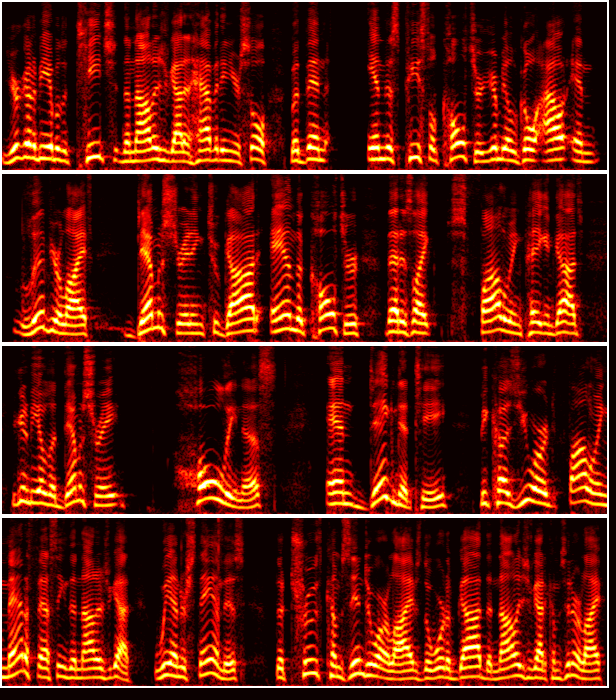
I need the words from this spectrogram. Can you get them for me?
you're going to be able to teach the knowledge of God and have it in your soul. But then in this peaceful culture, you're going to be able to go out and live your life demonstrating to God and the culture that is like following pagan gods. You're going to be able to demonstrate holiness and dignity because you are following, manifesting the knowledge of God. We understand this. The truth comes into our lives, the Word of God, the knowledge of God comes into our life,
